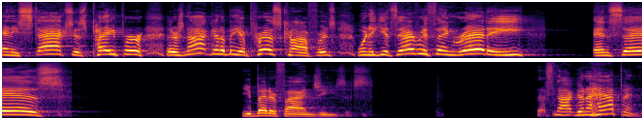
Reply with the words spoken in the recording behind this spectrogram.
and he stacks his paper. There's not going to be a press conference when he gets everything ready and says, You better find Jesus. That's not going to happen.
